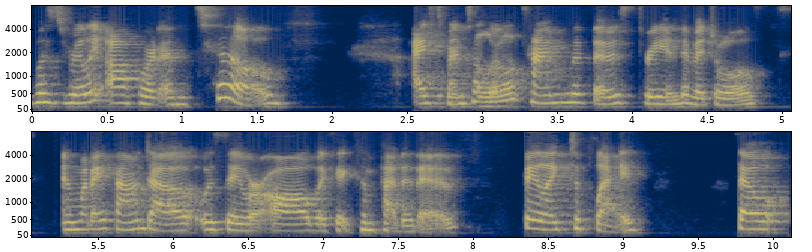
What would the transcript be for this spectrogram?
was really awkward until I spent a little time with those three individuals. And what I found out was they were all wicked competitive. They like to play. So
